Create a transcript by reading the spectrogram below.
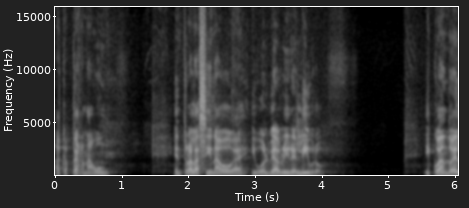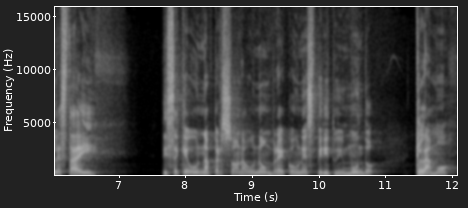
a Capernaum, entró a la sinagoga y volvió a abrir el libro. Y cuando él está ahí, dice que una persona, un hombre con un espíritu inmundo, clamó,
